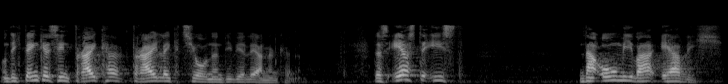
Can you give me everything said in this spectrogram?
Und ich denke, es sind drei, drei Lektionen, die wir lernen können. Das erste ist, Naomi war ehrlich.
